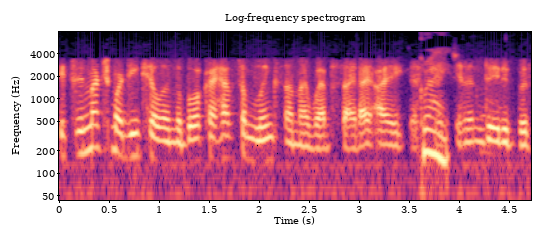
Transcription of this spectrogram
it's in much more detail in the book. I have some links on my website. I, I Great. inundated with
